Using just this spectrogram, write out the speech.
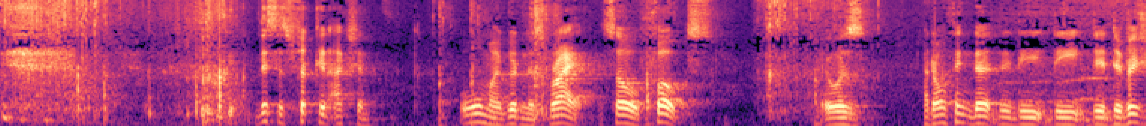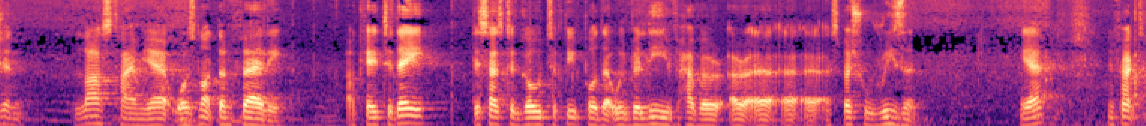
that. this is fiqh in action. Oh my goodness, right. So, folks, it was, I don't think that the, the, the, the division last time, yeah, was not done fairly. Okay, today, this has to go to people that we believe have a, a, a, a, special reason. Yeah? In fact,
